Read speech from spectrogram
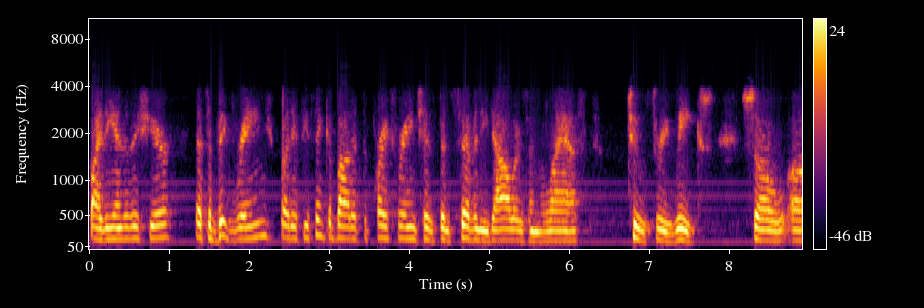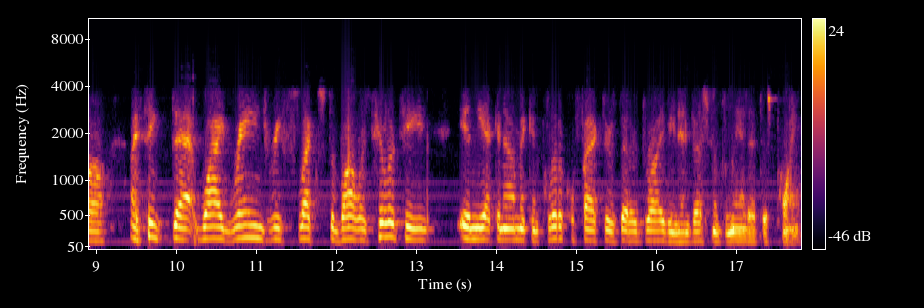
by the end of this year that's a big range, but if you think about it, the price range has been $70 in the last two, three weeks. So uh, I think that wide range reflects the volatility in the economic and political factors that are driving investment demand at this point.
